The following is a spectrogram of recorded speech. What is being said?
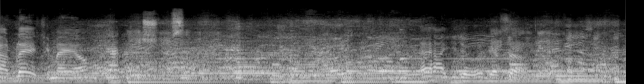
God bless you, ma'am. God bless you, sir. Hey, how you doing? Yes, sir.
